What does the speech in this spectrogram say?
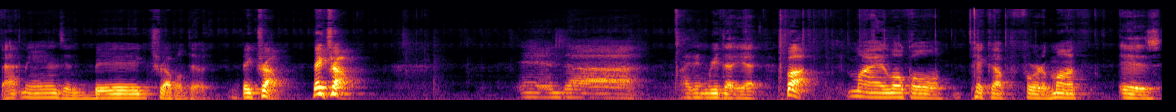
Batman's in big trouble, dude. Big trouble. Big trouble. And uh, I didn't read that yet. But my local pickup for the month is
